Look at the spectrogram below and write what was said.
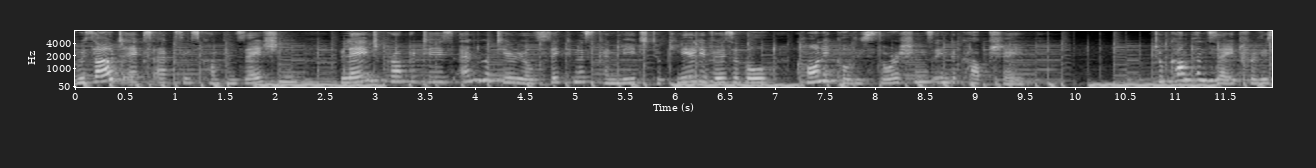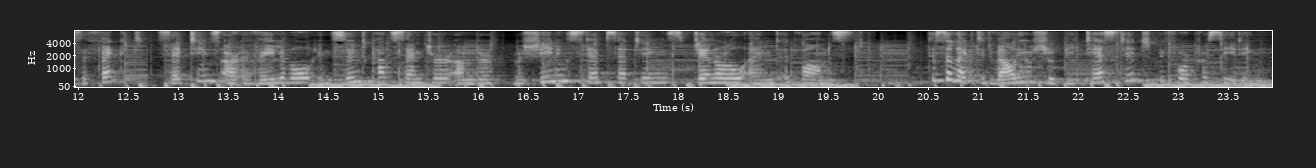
Without x-axis compensation, blade properties and material thickness can lead to clearly visible conical distortions in the cup shape. To compensate for this effect, settings are available in Zünd Cut Center under Machining Step Settings, General and Advanced. The selected value should be tested before proceeding.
